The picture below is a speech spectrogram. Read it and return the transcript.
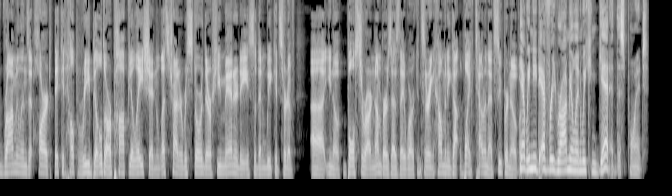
Romulans at heart. They could help rebuild our population. Let's try to restore their humanity so then we could sort of, uh, you know, bolster our numbers as they were, considering how many got wiped out in that supernova. Yeah, we need every Romulan we can get at this point.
